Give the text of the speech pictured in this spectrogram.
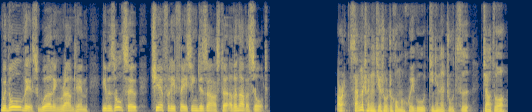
With all this whirling round him, he was also cheerfully facing disaster of another sort. Alright，三个场景结束之后，我们回顾今天的主词，叫做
